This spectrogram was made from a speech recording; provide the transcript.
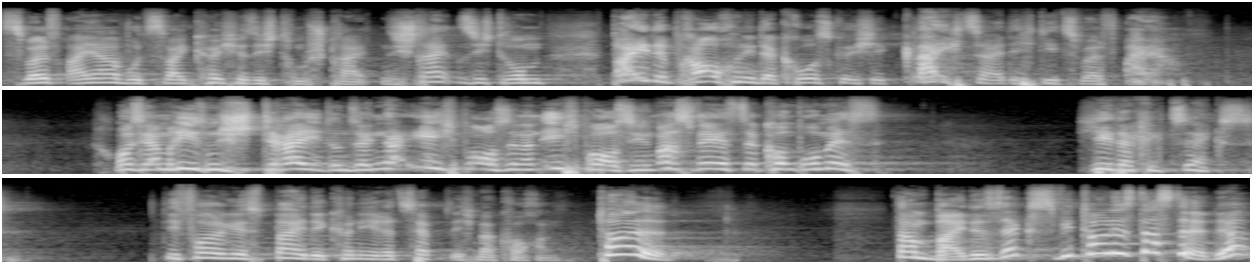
zwölf Eier, wo zwei Köche sich drum streiten. Sie streiten sich drum, beide brauchen in der Großküche gleichzeitig die zwölf Eier. Und sie haben einen riesen Streit und sagen, na, ich brauche sie, dann ich brauche sie. Was wäre jetzt der Kompromiss? Jeder kriegt sechs. Die Folge ist, beide können ihr Rezept nicht mehr kochen. Toll! Dann beide sechs. Wie toll ist das denn? Ja?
